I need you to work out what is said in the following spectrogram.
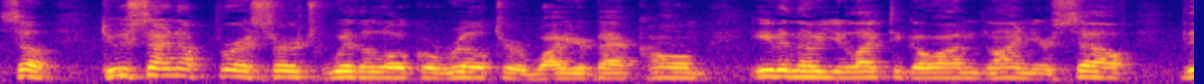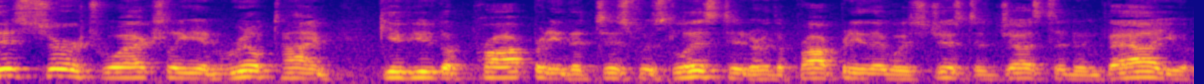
So do sign up for a search with a local realtor while you're back home. Even though you like to go online yourself, this search will actually in real time give you the property that just was listed or the property that was just adjusted in value.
